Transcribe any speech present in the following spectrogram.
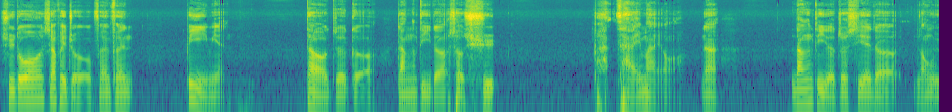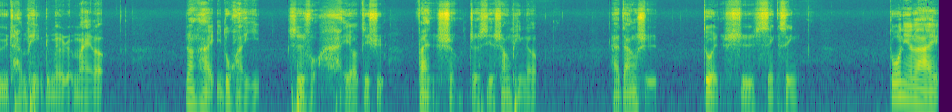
许多消费者纷纷避免到这个。当地的社区采买哦，那当地的这些的农渔产品就没有人买了，让他一度怀疑是否还要继续贩售这些商品呢？他当时顿失信心。多年来，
